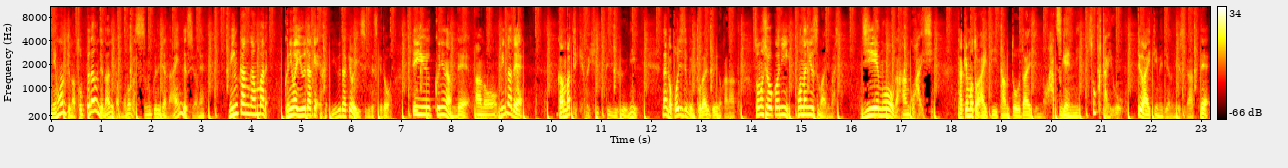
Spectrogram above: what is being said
日本っていうのはトップダウンで何か物が進む国じゃないんですよね。民間頑張れ。国は言うだけ、言うだけは言い過ぎですけど、っていう国なんで、あの、みんなで頑張っていけばいいっていう風に、なんかポジティブに捉えるといいのかなと。その証拠に、こんなニュースもありました。GMO がハンコ廃止。竹本 IT 担当大臣の発言に即対応っていう IT メディアのニュースがあって、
